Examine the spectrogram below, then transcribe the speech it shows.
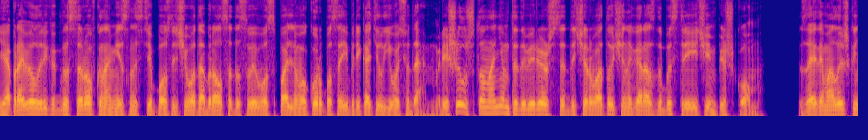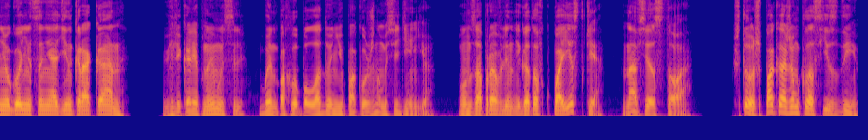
Я провел рекогносцировку на местности, после чего добрался до своего спального корпуса и прикатил его сюда. Решил, что на нем ты доберешься до червоточины гораздо быстрее, чем пешком. За этой малышкой не угонится ни один кракан. Великолепная мысль. Бен похлопал ладонью по кожаному сиденью. Он заправлен и готов к поездке? На все сто. Что ж, покажем класс езды.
